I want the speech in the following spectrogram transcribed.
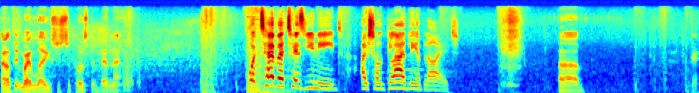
I don't think my legs are supposed to bend that way. Whatever 'tis you need, I shall gladly oblige. Uh, okay.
